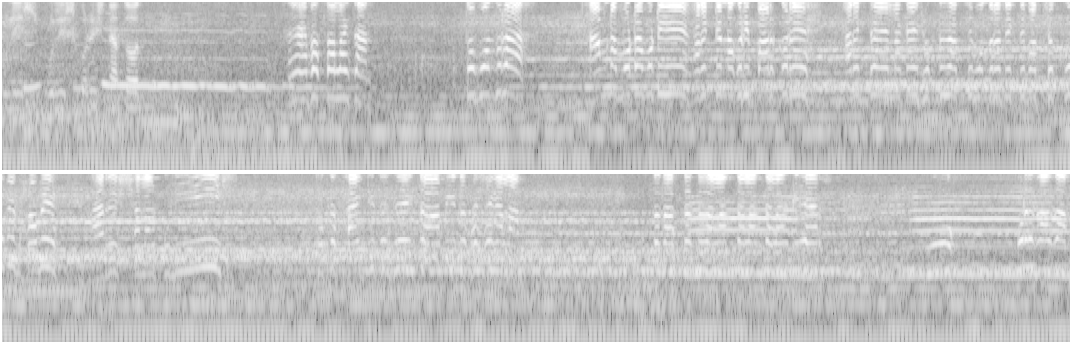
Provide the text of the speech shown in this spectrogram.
পুলিশ পুলিশ করিস না তো হ্যাঁ এবার চালাই যান। তো বন্ধুরা আমরা মোটামুটি আরেকটা নগরী পার করে আরেকটা এলাকায় ঢুকতে যাচ্ছি। বন্ধুরা দেখতে পাচ্ছ খুবই ভাবে। আরে শালার পুলিশ তোকে সাইড দিতে যাই তো আমি তো ফেসে গেলাম। আস্তে আস্তে আস্তে চালান চালান চালান ক্লিয়ার ও পরে না যান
